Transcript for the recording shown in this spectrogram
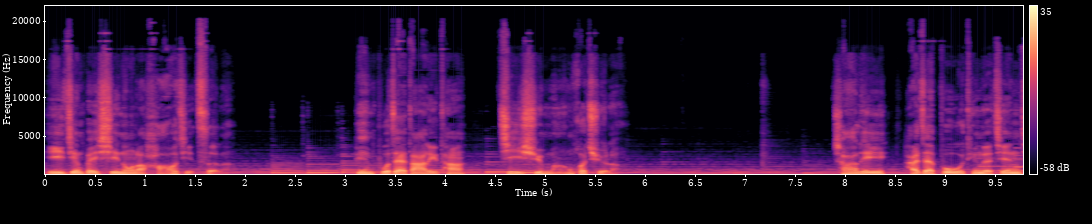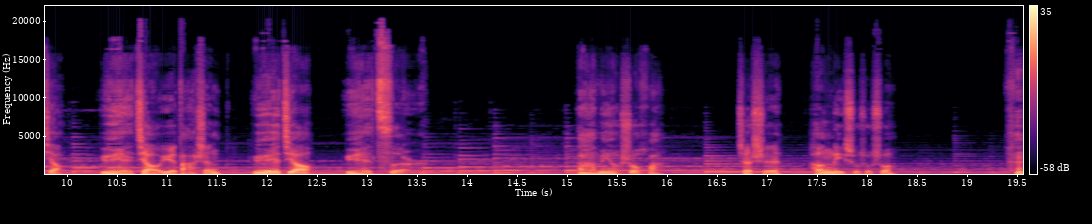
已经被戏弄了好几次了，便不再搭理他，继续忙活去了。查理还在不停的尖叫，越叫越大声，越叫越刺耳。爸没有说话，这时。亨利叔叔说：“哼，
